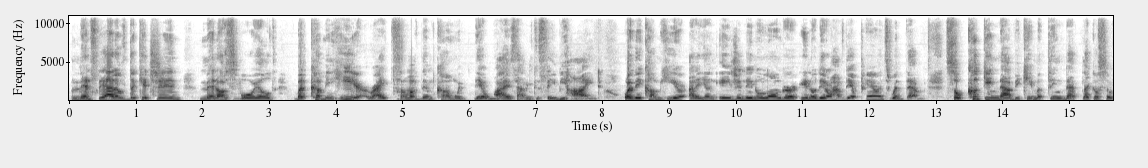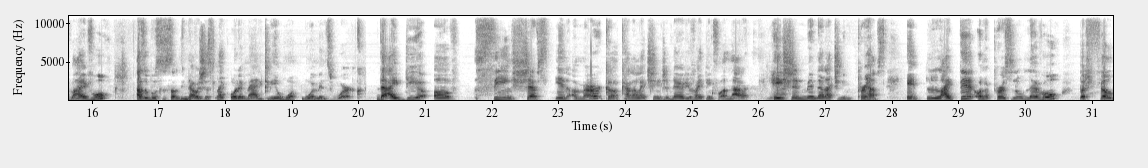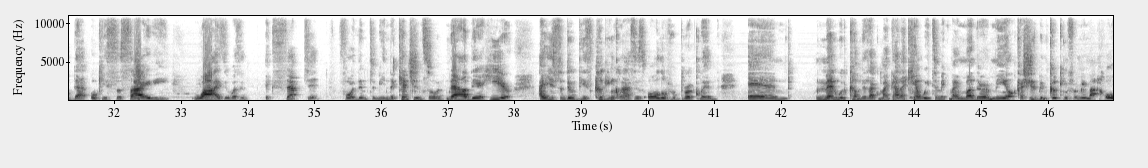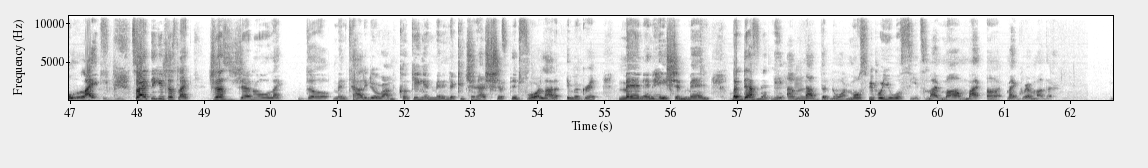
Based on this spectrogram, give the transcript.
men stay out of the kitchen, men are mm-hmm. spoiled. But coming here, right? Some of them come with their wives having to stay behind, or they come here at a young age and they no longer, you know, they don't have their parents with them. So cooking now became a thing that, like a survival, as opposed to something that was just like automatically a woman's work. The idea of seeing chefs in America kind of like changed the narrative, I think, for a lot of yeah. Haitian men that actually perhaps it liked it on a personal level, but felt that okay, society wise, it wasn't accepted for them to be in the kitchen. So now they're here. I used to do these cooking classes all over Brooklyn, and men would come. They're like, "Oh my God, I can't wait to make my mother a meal because she's been cooking for me my whole life." Mm-hmm. So I think it's just like just general like the mentality around cooking and men in the kitchen has shifted for a lot of immigrant men and Haitian men. But definitely, mm-hmm. I'm not the norm. Most people you will see, it's my mom, my aunt, my grandmother.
